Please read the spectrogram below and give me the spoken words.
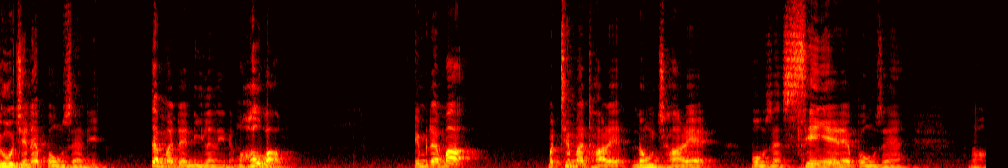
လိုချင်တဲ့ပုံစံတွေတက်မှတ်တဲ့နီလန်းတွေနဲ့မဟုတ်ပါဘူးအင်မတန်မှမထင်မှတ်ထားတဲ့နှုံချတဲ့ပုံစံဆင်းရဲတဲ့ပုံစံเนาะ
